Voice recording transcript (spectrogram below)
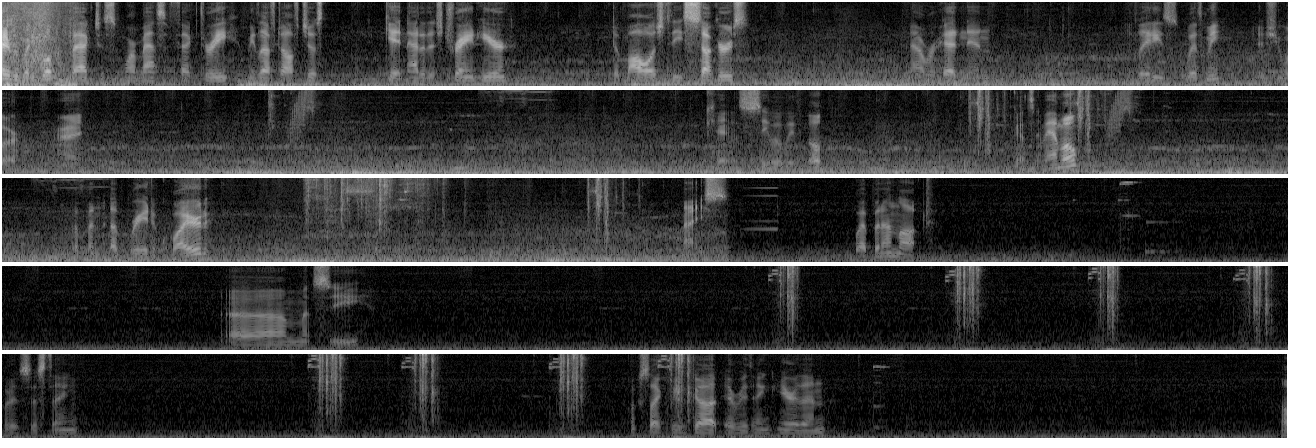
Alright everybody, welcome back to some more Mass Effect 3. We left off just getting out of this train here. Demolished these suckers. Now we're heading in. You ladies with me? Yes you are. Alright. Okay, let's see what we've... Oh. Got some ammo. Weapon upgrade acquired. Weapon unlocked. Um, let's see. What is this thing? Looks like we've got everything here then.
